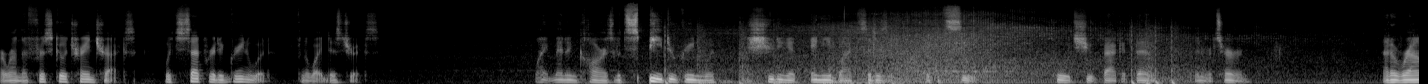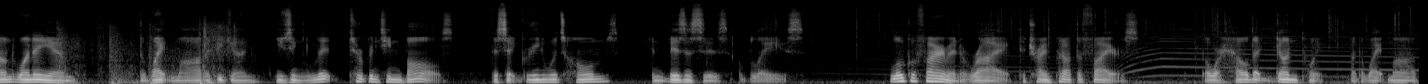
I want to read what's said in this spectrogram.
around the Frisco train tracks, which separated Greenwood from the white districts. White men in cars would speed through Greenwood, shooting at any black citizen they could see, who would shoot back at them in return. At around 1 a.m., the white mob had begun using lit turpentine balls to set Greenwood's homes and businesses ablaze. Local firemen arrived to try and put out the fires, but were held at gunpoint by the white mob,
